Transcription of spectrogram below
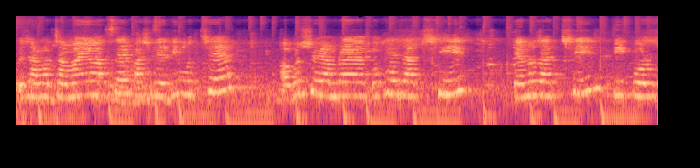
ওই যে আমার জামাইও আছে, পাশে রেডি হচ্ছে। অবশ্যই আমরা কোথায় যাচ্ছি, কেন যাচ্ছি, কি করব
